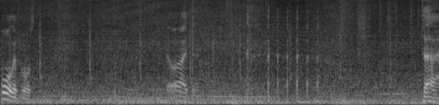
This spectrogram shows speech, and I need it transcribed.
поле просто. Давайте. Так.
